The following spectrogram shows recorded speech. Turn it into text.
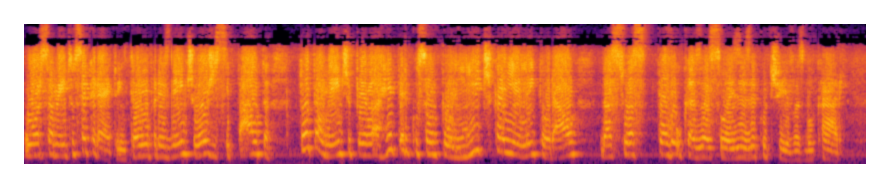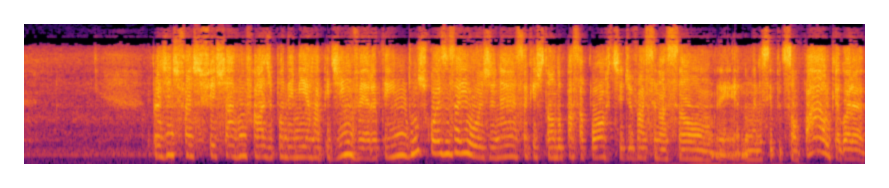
o orçamento secreto. Então, o presidente hoje se pauta totalmente pela repercussão política e eleitoral das suas poucas ações executivas, Bucar. Para a gente fechar, vamos falar de pandemia rapidinho, Vera. Tem duas coisas aí hoje, né? Essa questão do passaporte de vacinação é, no município de São Paulo, que agora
